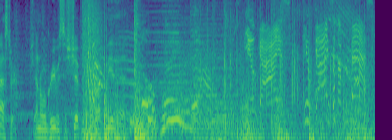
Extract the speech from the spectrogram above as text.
Master, General Grievous's ship is directly ahead. You guys, you guys are the best.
